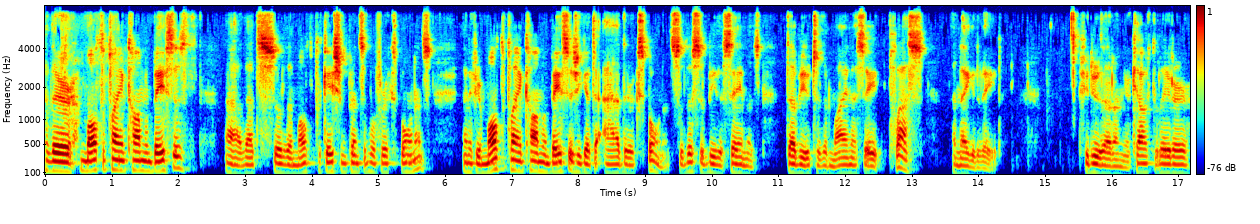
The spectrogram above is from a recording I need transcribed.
they're multiplying common bases. Uh, that's sort of the multiplication principle for exponents. And if you're multiplying common bases, you get to add their exponents. So this would be the same as w to the minus 8 plus a negative 8. If you do that on your calculator,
